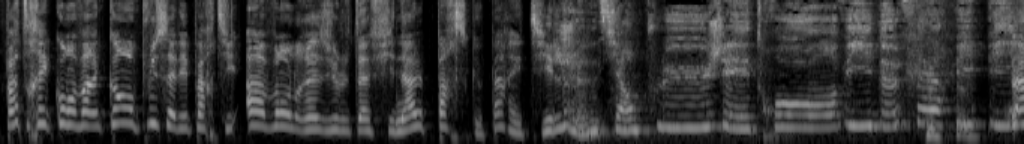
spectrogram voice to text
pas très convaincant. En plus, elle est partie avant le résultat final parce que, paraît-il. Je ne tiens plus, j'ai trop envie de faire pipi.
